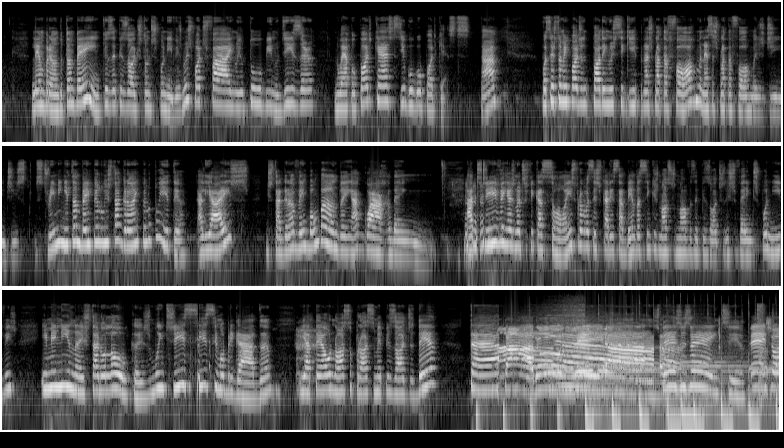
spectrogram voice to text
Lembrando também que os episódios estão disponíveis no Spotify, no YouTube, no Deezer no Apple Podcasts e Google Podcasts, tá? Vocês também pode, podem nos seguir nas plataformas, nessas plataformas de, de streaming e também pelo Instagram e pelo Twitter. Aliás, Instagram vem bombando, hein? Aguardem. Ativem as notificações para vocês ficarem sabendo assim que os nossos novos episódios estiverem disponíveis e meninas taroloucas, muitíssimo obrigada. E até o nosso próximo episódio de Taroleiras. Beijo, gente. Beijo.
